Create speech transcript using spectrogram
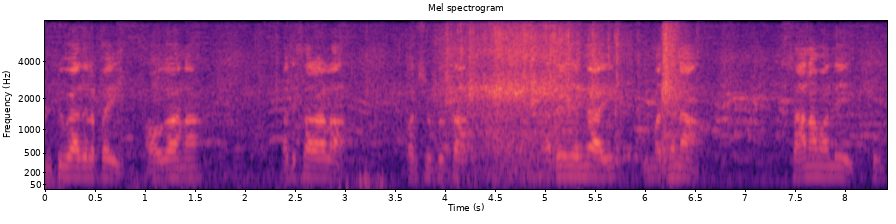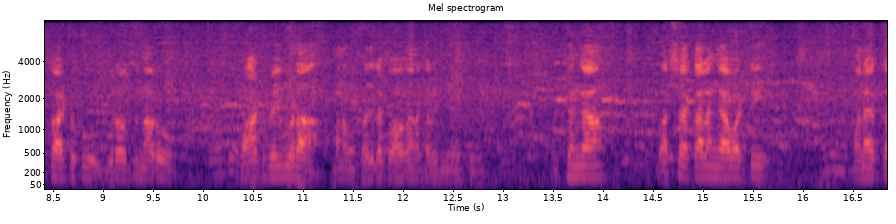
అంటువ్యాధులపై అవగాహన పరిసరాల పరిశుభ్రత అదేవిధంగా ఈ మధ్యన చాలామంది కుక్కాటుకు గురవుతున్నారు. వాటిపై కూడా మనం ప్రజలకు అవగాహన కలిగించేది ముఖ్యంగా వర్షాకాలం కాబట్టి మన యొక్క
